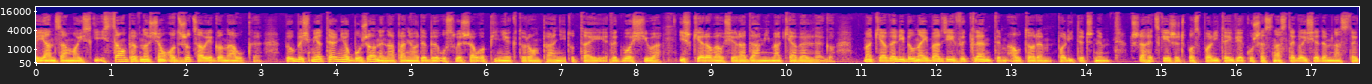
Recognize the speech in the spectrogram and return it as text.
Jan Zamojski i z całą pewnością odrzucał jego naukę. Byłby śmiertelnie oburzony na panią, gdyby usłyszał opinię, którą pani tutaj wygłosiła, iż kierował się radami Machiavellego. Machiavelli był najbardziej wyklętym autorem politycznym w szlacheckiej Rzeczpospolitej wieku XVI i XVII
